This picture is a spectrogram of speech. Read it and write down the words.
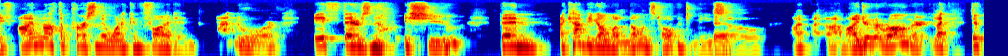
if i'm not the person they want to confide in and or if there's no issue then i can't be going well no one's talking to me yeah. so I, I, am i doing it wrong? Or like there,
